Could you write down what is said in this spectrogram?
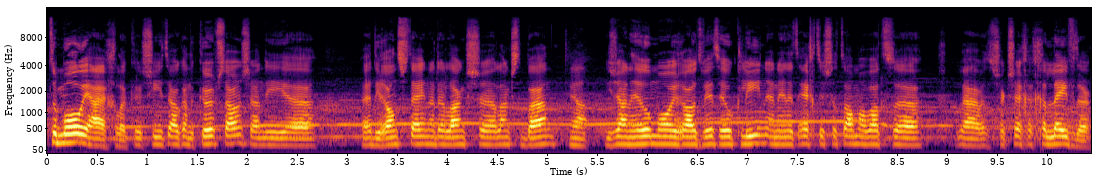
te mooi eigenlijk. Je ziet het ook aan de curbstones, aan die die randstenen er langs, uh, langs de baan. Ja. Die zijn heel mooi rood-wit, heel clean. En in het echt is het allemaal wat, uh, ja, wat zou ik zeggen, geleefder.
